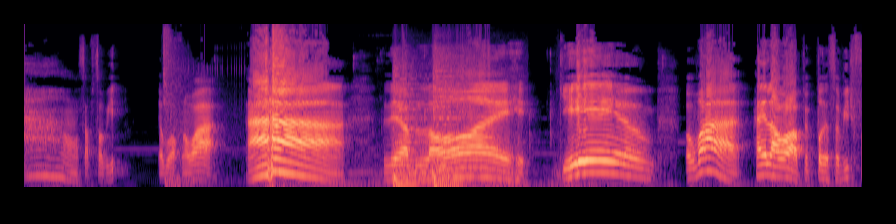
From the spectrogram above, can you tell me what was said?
อ้าวสับสวิตจะบอกนะว่าอ่าเรียบร้อย เกมบอกว่าให้เราอะไปเปิดสวิตไฟ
